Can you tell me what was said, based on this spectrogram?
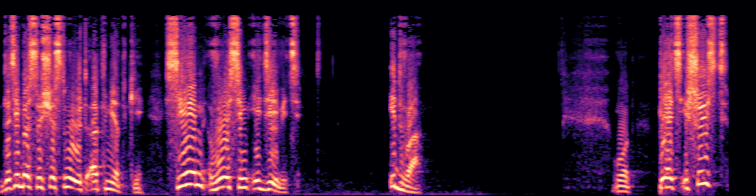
Для тебя существуют отметки 7, 8 и 9. И 2. Вот. 5 и 6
